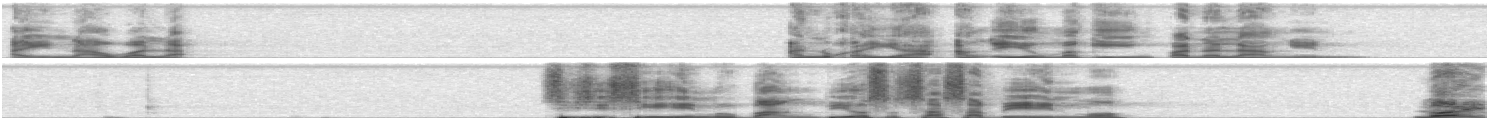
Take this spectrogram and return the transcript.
ay nawala. Ano kaya ang iyong magiging panalangin? Sisisihin mo ba ang Diyos at sasabihin mo, Lord,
